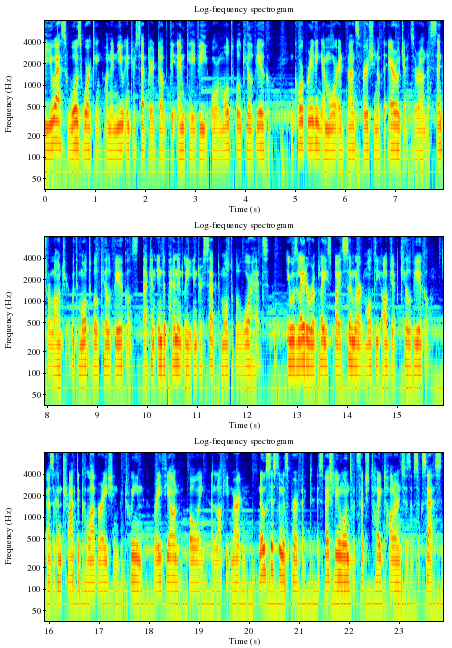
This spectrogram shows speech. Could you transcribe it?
The US was working on a new interceptor dubbed the MKV or Multiple Kill Vehicle, incorporating a more advanced version of the Aerojets around a central launcher with multiple kill vehicles that can independently intercept multiple warheads. It was later replaced by a similar multi object kill vehicle, as a contracted collaboration between Raytheon, Boeing, and Lockheed Martin. No system is perfect, especially in ones with such tight tolerances of success.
